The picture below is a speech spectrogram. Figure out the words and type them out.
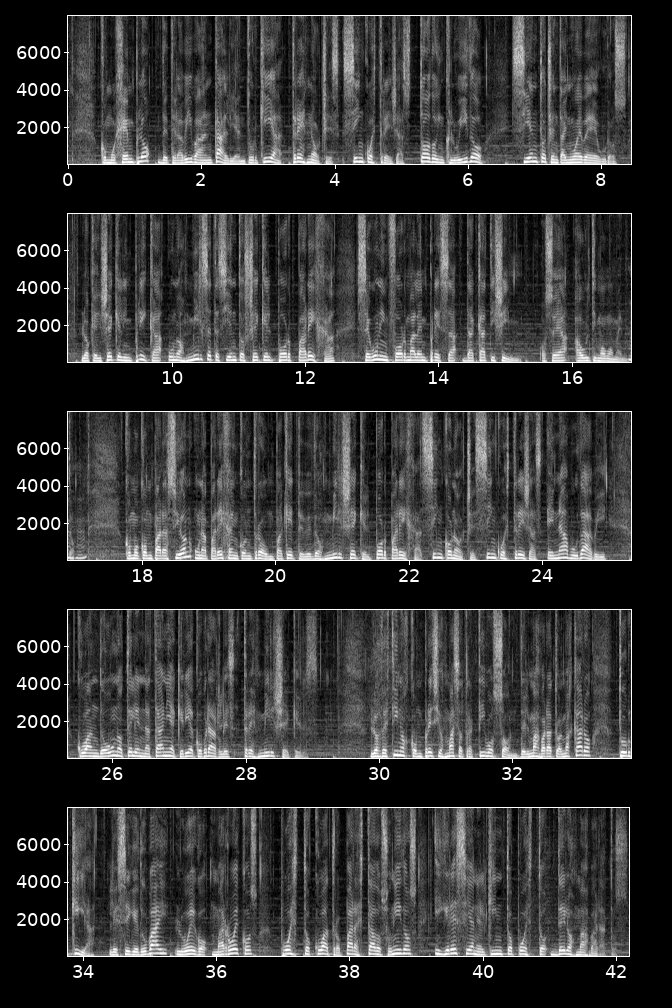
Como ejemplo, de Tel Aviv a Antalya, en Turquía, tres noches, cinco estrellas, todo incluido, 189 euros, lo que en shekel implica unos 1.700 shekel por pareja, según informa la empresa Dakati Shim, o sea, a último momento. Como comparación, una pareja encontró un paquete de 2.000 shekel por pareja, 5 noches, 5 estrellas en Abu Dhabi, cuando un hotel en Natania quería cobrarles 3.000 shekels. Los destinos con precios más atractivos son, del más barato al más caro, Turquía, le sigue Dubái, luego Marruecos, puesto 4 para Estados Unidos y Grecia en el quinto puesto de los más baratos.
